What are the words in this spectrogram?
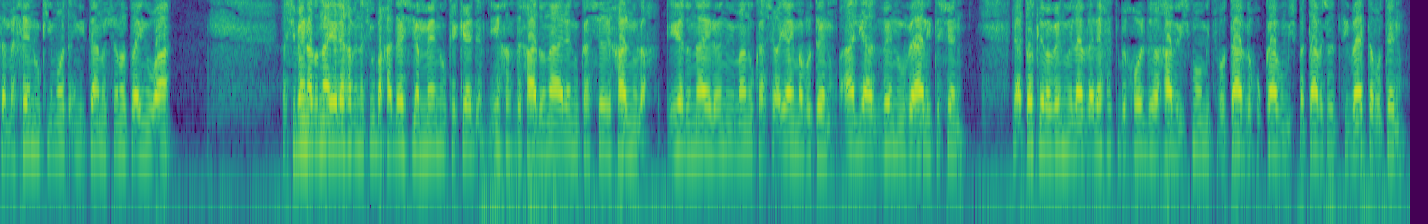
שמחנו כי מות עיניתנו שונות ראינו רעה. השיבנו אדוני אליך ונשוב בחדש ימינו כקדם. יהי חסדך אדוני עלינו כאשר ייחלנו לך. יהי אדוני אלוהינו עמנו כאשר היה עם אבותינו. אל יעזבנו ואל יתשנו. להטות לבבנו אליו ללכת בכל דרכיו ולשמור מצוותיו וחוקיו ומשפטיו אשר ציווה את אבותינו.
